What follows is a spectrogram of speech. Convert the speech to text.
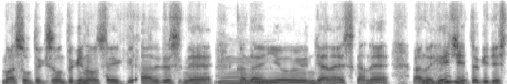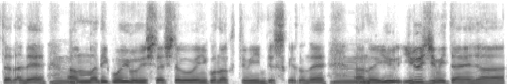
まあ、その時その時の政権、あれですね。うん、課題によるんじゃないですかね。あの、うん平時の時でしたらね、うんあんまりゴリゴリした人が上に来なくてもいいんですけどね。うんあの、有有事みたいな、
